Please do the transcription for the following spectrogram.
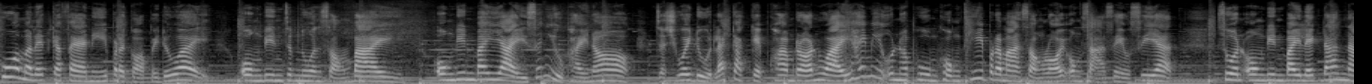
คั่วเมล็ดกาแฟนี้ประกอบไปด้วย องค์ดินจำนวน 2 ใบ องค์ดินใบใหญ่ซึ่งอยู่ภายนอก จะช่วยดูดและกักเก็บความร้อนไว้ให้มีอุณหภูมิคงที่ประมาณ 200 องศาเซลเซียส ส่วนองค์ดินใบเล็กด้านใน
